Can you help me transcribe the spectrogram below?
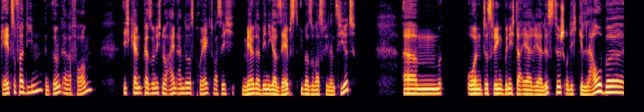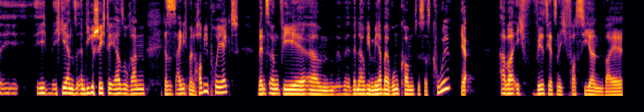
Geld zu verdienen, in irgendeiner Form. Ich kenne persönlich nur ein anderes Projekt, was sich mehr oder weniger selbst über sowas finanziert. Ähm, und deswegen bin ich da eher realistisch und ich glaube, ich, ich gehe an, an die Geschichte eher so ran, das ist eigentlich mein Hobbyprojekt. Wenn es irgendwie, ähm, wenn da irgendwie mehr bei rumkommt, ist das cool ja. Aber ich will es jetzt nicht forcieren, weil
